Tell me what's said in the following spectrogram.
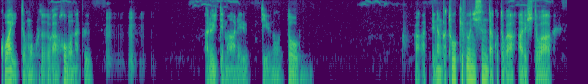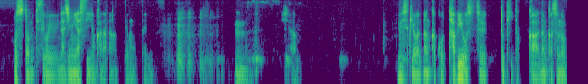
怖いって思うことがほぼなく歩いて回れるっていうのと、があって、なんか東京に住んだことがある人は、ボストンってすごい馴染みやすいのかなって思ったり、うんうんうんうん。した。ゆうすけはなんかこう旅をするときとか、なんかその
